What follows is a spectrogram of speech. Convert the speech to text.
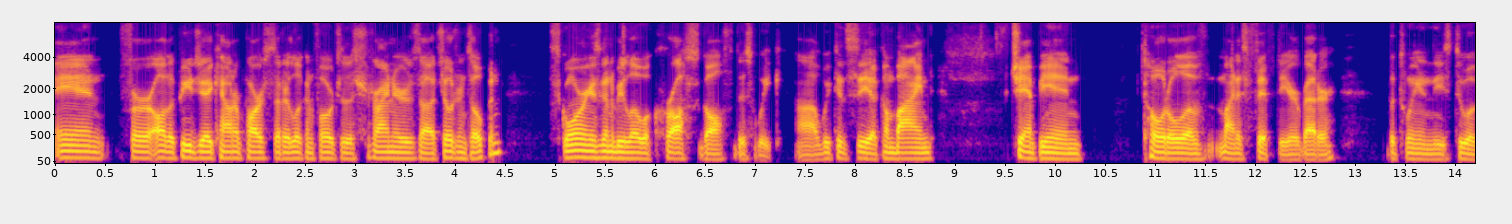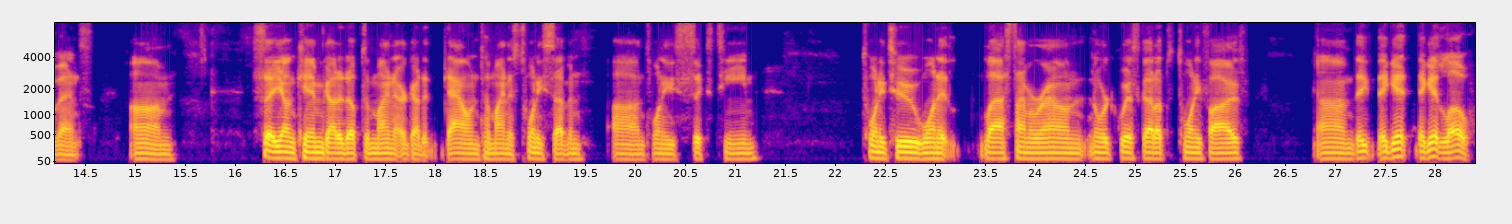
And for all the PGA counterparts that are looking forward to the Shriners uh, Children's Open, scoring is going to be low across golf this week. Uh, we could see a combined champion total of minus 50 or better between these two events. Um, Sei Young Kim got it up to minus or got it down to minus 27 uh, in 2016. 22, won it last time around. Nordqvist got up to 25. Um, they they get they get low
